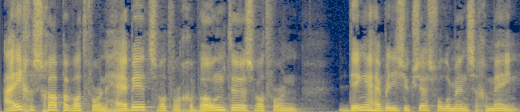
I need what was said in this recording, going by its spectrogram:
eigenschappen, wat voor een habits, wat voor gewoontes, wat voor dingen hebben die succesvolle mensen gemeen.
